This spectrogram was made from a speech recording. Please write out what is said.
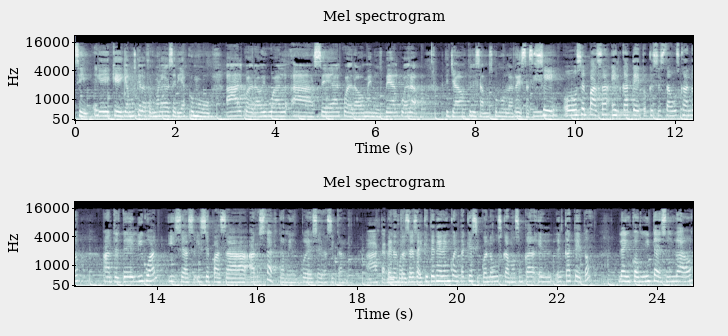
Sí, que, digamos que la fórmula sería como a al cuadrado igual a c al cuadrado menos b al cuadrado, que ya utilizamos como la resta, ¿sí? Sí, o se pasa el cateto que se está buscando antes del igual y se hace, y se pasa a restar, también puede ser así también. Ah, también Pero entonces hay que tener en cuenta que si cuando buscamos un, el, el cateto, la incógnita es un lado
